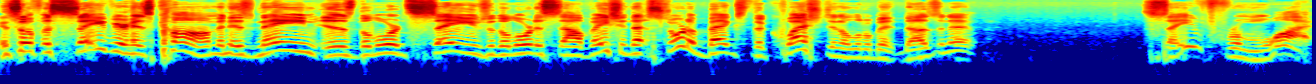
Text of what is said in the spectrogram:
And so, if a Savior has come and his name is the Lord saves or the Lord is salvation, that sort of begs the question a little bit, doesn't it? Saved from what?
